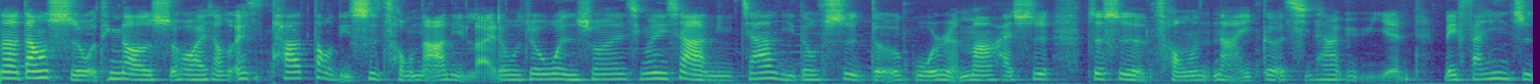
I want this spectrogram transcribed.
那当时我听到的时候，还想说，哎，他到底是从哪里来的？我就问说，请问一下，你家里都是德国人吗？还是这是从哪一个其他语言没翻译至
